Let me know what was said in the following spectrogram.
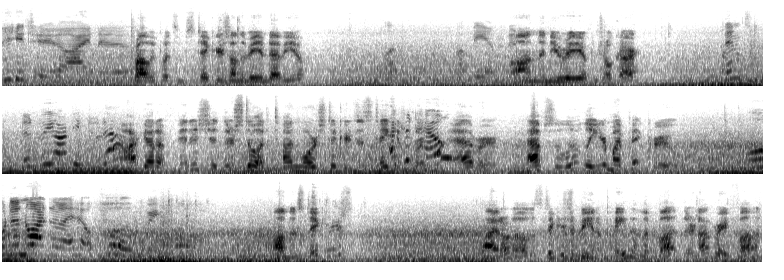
Me too, I know. Probably put some stickers on the BMW. What? What BMW? On the new radio control car. Do that? I gotta finish it. There's still a ton more stickers. It's taking forever. Help? Absolutely. You're my pit crew. Well, then why did I help oh, people? On the stickers? I don't know. The stickers are being a pain in the butt. They're not very fun.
